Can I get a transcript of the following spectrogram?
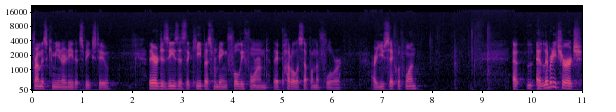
from his community that speaks to? They are diseases that keep us from being fully formed. They puddle us up on the floor. Are you sick with one? At, at Liberty Church,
